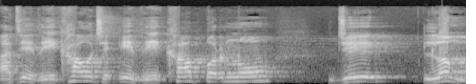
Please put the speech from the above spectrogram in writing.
આ જે રેખાઓ છે, એ રેખા પરનો જે લંબ,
